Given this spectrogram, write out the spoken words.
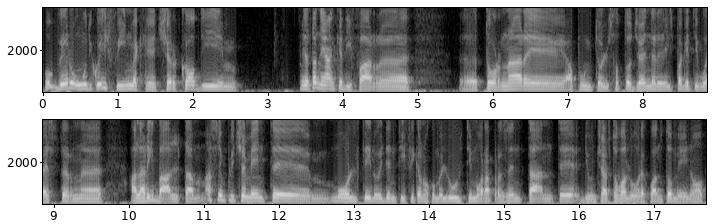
ovvero uno di quei film che cercò di, in realtà neanche di far eh, eh, tornare appunto il sottogenere degli spaghetti western eh, alla ribalta, ma semplicemente molti lo identificano come l'ultimo rappresentante di un certo valore, quantomeno,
